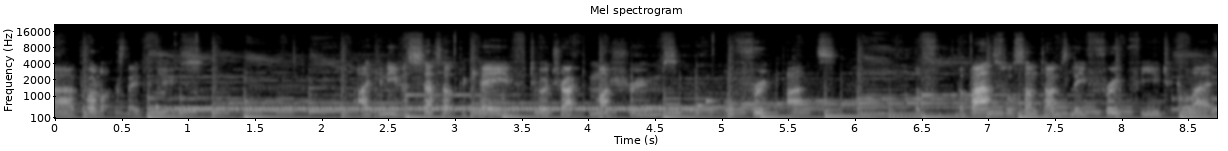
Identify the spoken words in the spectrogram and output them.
uh, products they produce. I can either set up the cave to attract mushrooms or fruit bats. The, the bats will sometimes leave fruit for you to collect.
